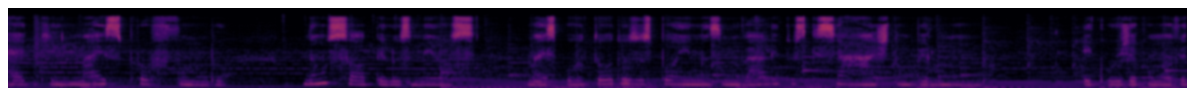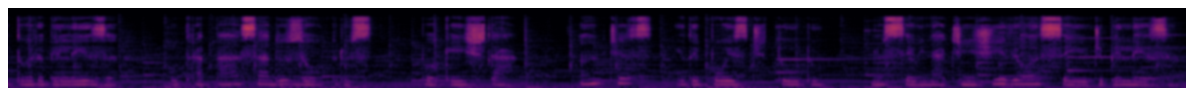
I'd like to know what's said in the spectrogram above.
requiem mais profundo, não só pelos meus, mas por todos os poemas inválidos que se arrastam pelo mundo e cuja comovedora beleza ultrapassa a dos outros, porque está, antes e depois de tudo, no seu inatingível anseio de beleza.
